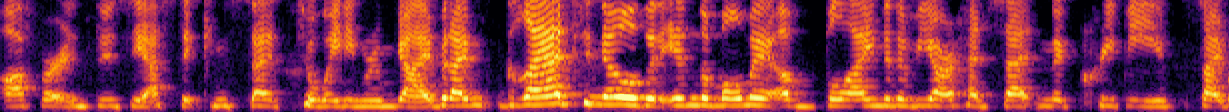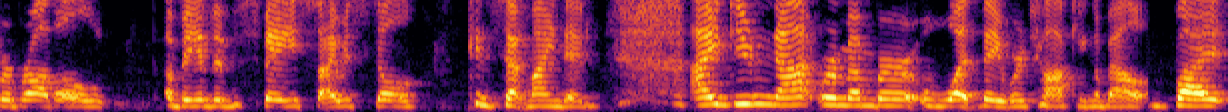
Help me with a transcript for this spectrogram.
offer enthusiastic consent to waiting room guy, but I'm glad to know that in the moment of blind in a VR headset in a creepy cyber brothel abandoned space, I was still consent minded. I do not remember what they were talking about, but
